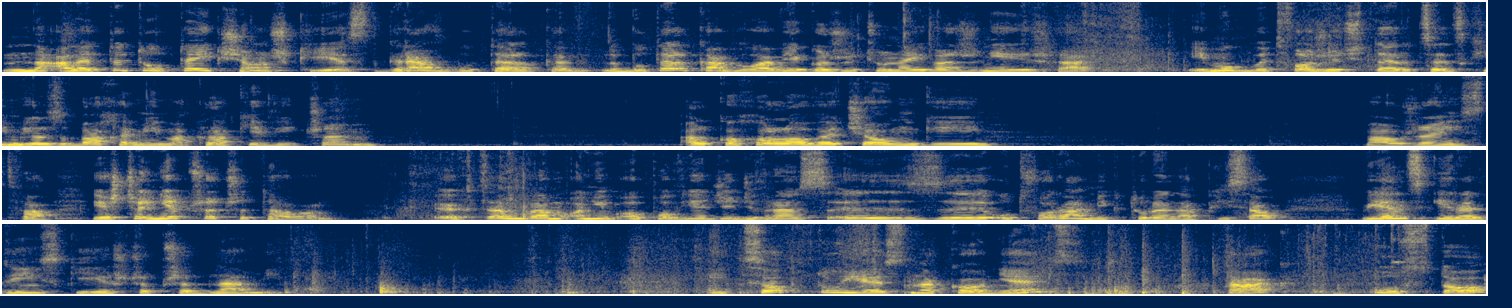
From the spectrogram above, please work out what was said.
No ale tytuł tej książki jest Gra w butelkę. Butelka była w jego życiu najważniejsza i mógłby tworzyć tercet z Himmelsbachem i Maklakiewiczem. Alkoholowe ciągi, małżeństwa. Jeszcze nie przeczytałam. Chcę Wam o nim opowiedzieć wraz y, z utworami, które napisał, więc Iredyński jeszcze przed nami. I co tu jest na koniec? Tak, pusto.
